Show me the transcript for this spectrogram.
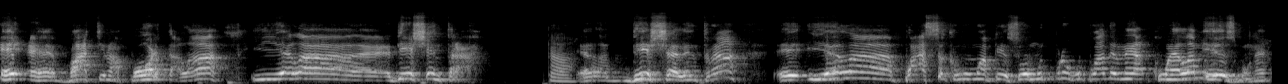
é, é, bate na porta lá e ela é, deixa entrar. Tá. Ela deixa ela entrar e, e, ela passa como uma pessoa muito preocupada né, com ela mesma, né?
